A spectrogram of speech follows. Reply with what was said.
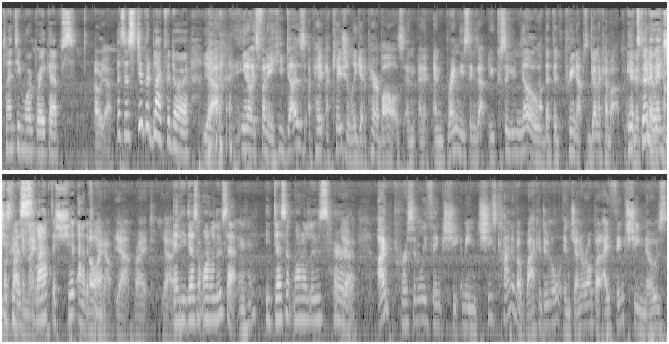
plenty more breakups. Oh yeah. That's a stupid black fedora. Yeah, you know it's funny. He does occasionally get a pair of balls and, and, and bring these things up, you, so you know that the prenup's gonna come up. and it's, going to, and she's to slap nightmare. the shit out of Oh, him. I know. Yeah, right. Yeah. And he doesn't want to lose that. Mhm. He doesn't want to lose her. Yeah. I personally think she. I mean, she's kind of a wackadoodle in general, but I think she knows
